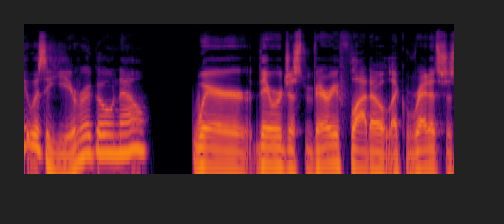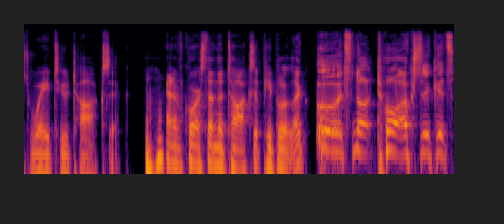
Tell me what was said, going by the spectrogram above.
it was a year ago now, where they were just very flat out like Reddit's just way too toxic. Mhm. And of course, then the toxic people are like, oh, it's not toxic. It's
